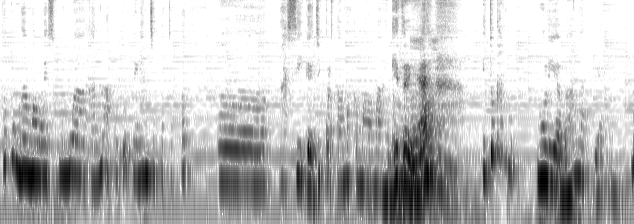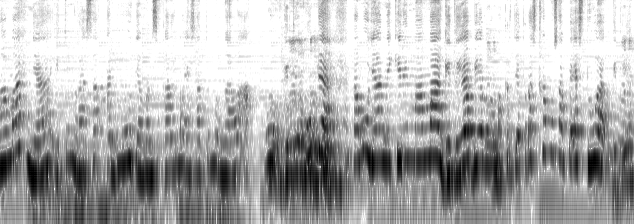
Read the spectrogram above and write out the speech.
aku tuh nggak mau S2 karena aku tuh pengen cepet-cepet uh, ngasih gaji pertama ke mama gitu ya. Hmm. itu kan mulia banget ya. Mamahnya itu merasa aduh zaman sekarang mah S1 mengalah aku gitu. Udah kamu jangan mikirin mama gitu ya biar mama kerja keras kamu sampai S2 gitu ya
